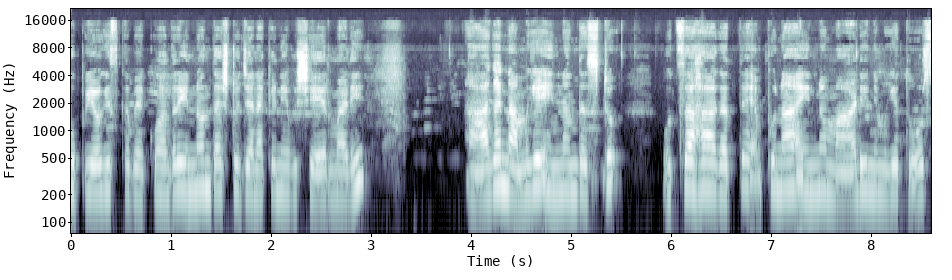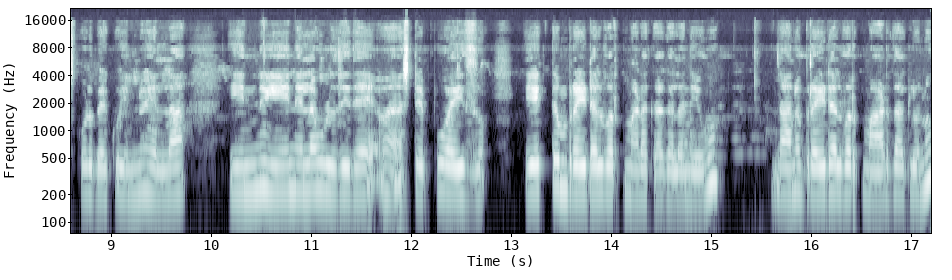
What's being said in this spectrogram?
ಉಪಯೋಗಿಸ್ಕೋಬೇಕು ಅಂದರೆ ಇನ್ನೊಂದಷ್ಟು ಜನಕ್ಕೆ ನೀವು ಶೇರ್ ಮಾಡಿ. ಆಗ ನಮಗೆ ಇನ್ನೊಂದಷ್ಟು ಉತ್ಸಾಹ ಆಗತ್ತೆ. ಪುನಃ ಇನ್ನು ಮಾಡಿ ನಿಮಗೆ ತೋರಿಸ್ಕೊಡ್ಬೇಕು. ಇನ್ನೂ ಎಲ್ಲ, ಇನ್ನೂ ಏನೆಲ್ಲ ಉಳಿದಿದೆ ಸ್ಟೆಪ್ ವೈಸು ಏಕ್ದಮ್ ಬ್ರೈಡಲ್ ವರ್ಕ್ ಮಾಡೋಕ್ಕಾಗಲ್ಲ ನೀವು. ನಾನು ಬ್ರೈಡಲ್ ವರ್ಕ್ ಮಾಡಿದಾಗ್ಲೂ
